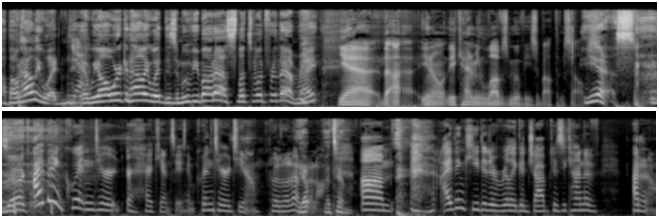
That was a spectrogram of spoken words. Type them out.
about Hollywood. Yeah. We all work in Hollywood. There's a movie about us. Let's vote for them, right? yeah, the uh, you know the Academy loves movies about themselves. yes, exactly. I think Quentin Tar- I can't say his name. Quentin Tarantino. Yep, that's him. Um, I think he did a really good job because he kind of, I don't know.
